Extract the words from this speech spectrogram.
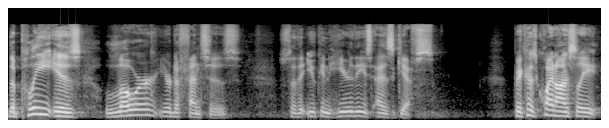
The plea is lower your defenses so that you can hear these as gifts. Because, quite honestly,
